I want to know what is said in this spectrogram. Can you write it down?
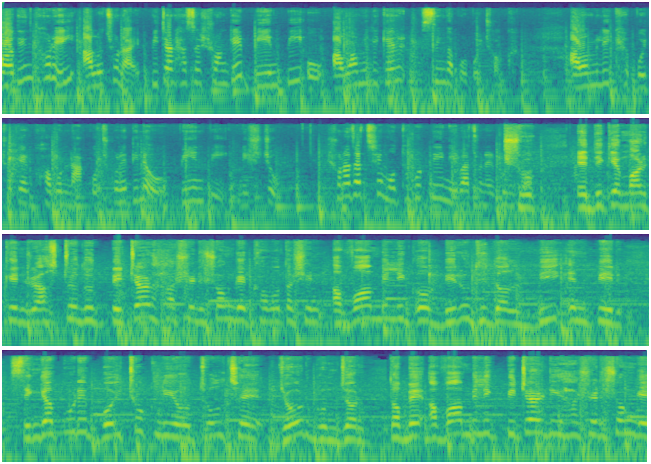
কদিন ধরেই আলোচনায় পিটার হাসের সঙ্গে বিএনপি ও আওয়ামী লীগের সিঙ্গাপুর বৈঠক। আওয়ামী লীগ বৈঠকের খবর নাকচ করে দিলেও বিএনপি নিশ্চুপ। শোনা যাচ্ছে মধ্যবর্তী নির্বাচনের এদিকে মার্কিন রাষ্ট্রদূত পিটার হাসের সঙ্গে ক্ষমতাসীন আওয়ামী লীগ ও বিরোধী দল বিএনপির সিঙ্গাপুরে বৈঠক নিয়েও চলছে জোর গুঞ্জন। তবে আওয়ামী লীগ পিটার ডি হাসের সঙ্গে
